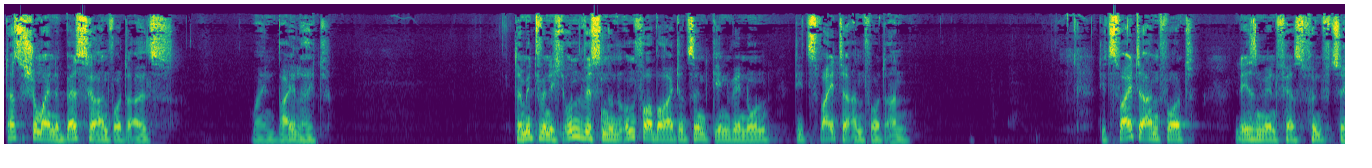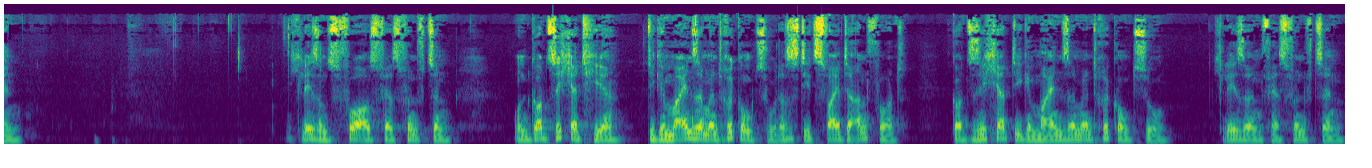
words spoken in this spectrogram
Das ist schon mal eine bessere Antwort als mein Beileid. Damit wir nicht unwissend und unvorbereitet sind, gehen wir nun die zweite Antwort an. Die zweite Antwort lesen wir in Vers 15. Ich lese uns vor aus Vers 15. Und Gott sichert hier die gemeinsame Entrückung zu. Das ist die zweite Antwort. Gott sichert die gemeinsame Entrückung zu. Ich lese in Vers 15.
